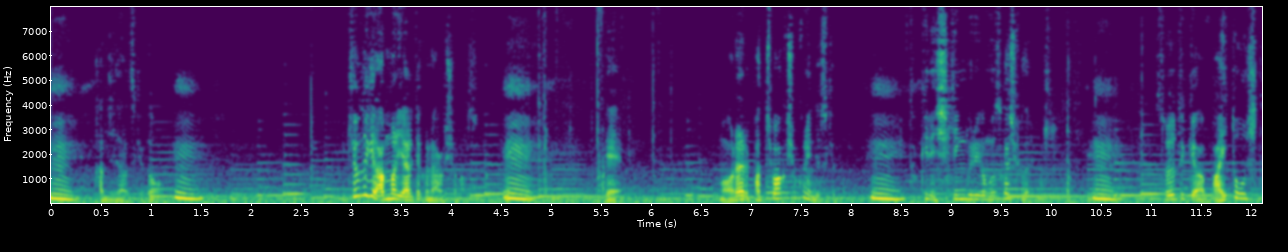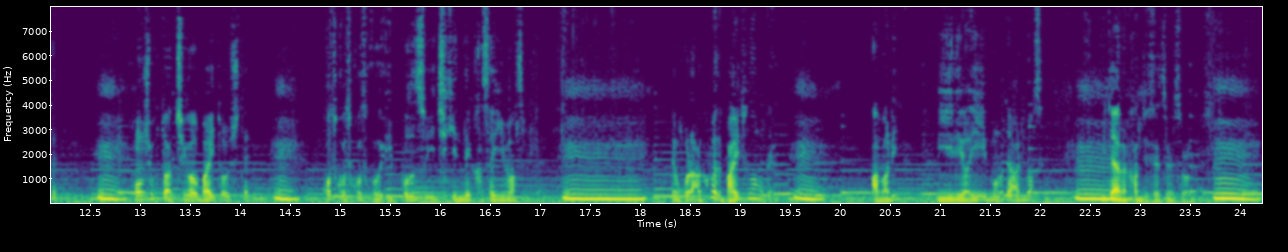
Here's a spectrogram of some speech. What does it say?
なうん、感じなんですけどうん、基本的にはあんまりやりたくないアクションなんですよ。うん、で、まあ、我々パッチワーク職人ですけどうん、時に資金繰りが難しくなりますうん、そういう時はバイトをしてうん、本職とは違うバイトをしてうん、コツコツコツコツ一歩ずつ一金で稼ぎますみたいうん、なでもこれあくまでバイトなのでうん、あまり見入りはいいものではありません。うん、みたいな感じで説明するわけですうん、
